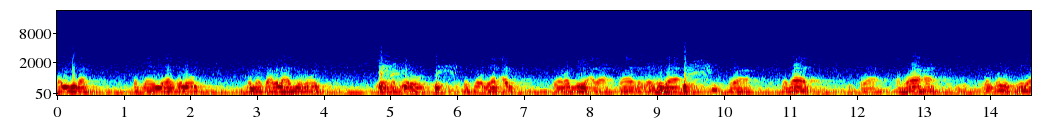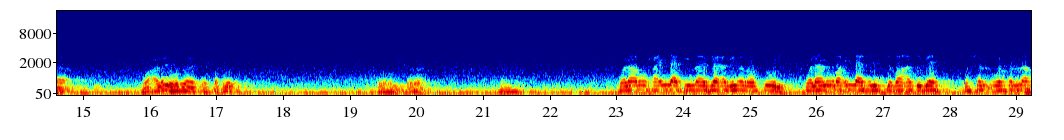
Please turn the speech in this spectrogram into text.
طيبة تطمئن بها القلوب وترتاح لها النفوس وتسير يسير بها العبد إلى ربه على من الهدى والثبات والراحه والأنس بما هو عليه وبما يستقبله. اللهم تمام ولا روح إلا فيما جاء به الرسول ولا نور إلا في الاستضاءة به وسماه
